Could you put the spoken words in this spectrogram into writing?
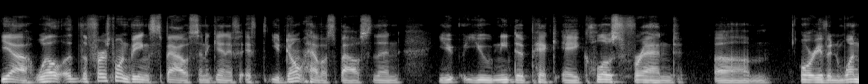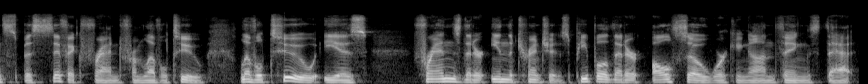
Yeah, well, the first one being spouse, and again, if, if you don't have a spouse, then you you need to pick a close friend, um, or even one specific friend from level two. Level two is friends that are in the trenches, people that are also working on things that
